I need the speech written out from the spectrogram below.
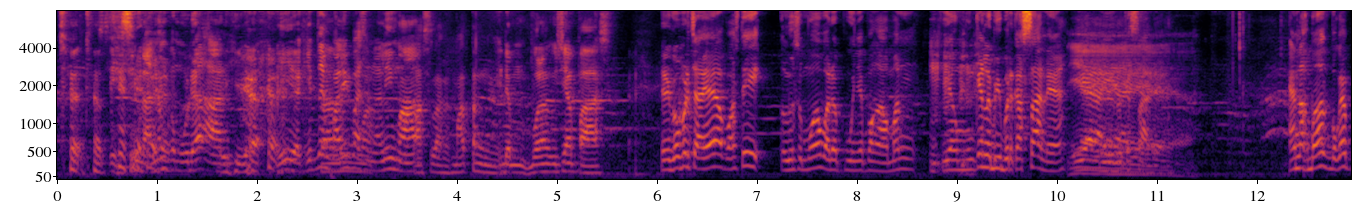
96 kemudaan. Iya. Iya, kita yang paling pas 95. Pas lah mateng. Udah boleh usia pas. Dan gue percaya pasti lu semua pada punya pengalaman yang mungkin lebih berkesan ya. Iya, iya, berkesan iya, ya. iya. Enak banget pokoknya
